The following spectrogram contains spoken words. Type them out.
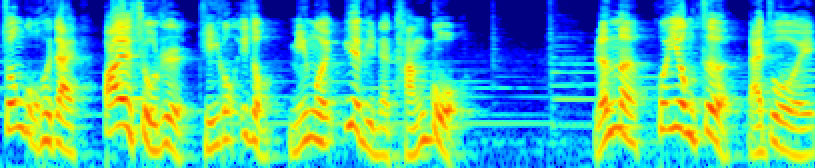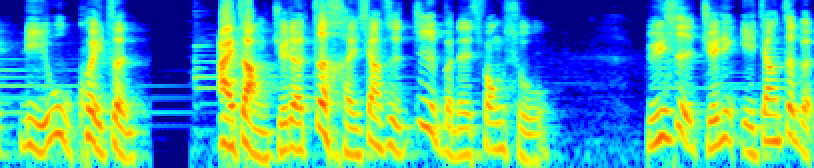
中国会在八月十五日提供一种名为月饼的糖果，人们会用这来作为礼物馈赠。爱藏觉得这很像是日本的风俗，于是决定也将这个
